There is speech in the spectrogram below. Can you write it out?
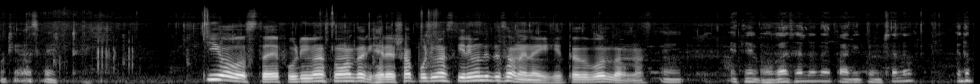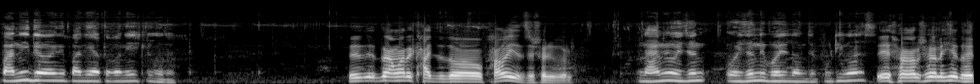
পুঁটি মাছ একটা। কি অবস্থা? এই পুঁটি মাছ তোমাদের ঘেরে সব পুঁটি মাছ কিনে দিতে না নাকি? তা তো বললাম না। এতে ঘোগা ছিল না পানি কম ছিল? এ তো পানি দেওয়া হয়নি পানি এত পানি এসলো কোথা তো আমার খাদ্য দেওয়া খাওয়াই যাচ্ছে শরীর না আমি ওই জন্য ওই জন্যই বললাম যে পুঁটি মাছ এই সকাল সকালে এসে ধরে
